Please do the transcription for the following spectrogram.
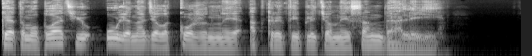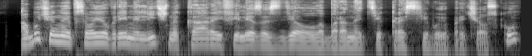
К этому платью Уля надела кожаные открытые плетеные сандалии. Обученная в свое время лично Карой, Филеза сделала баронетте красивую прическу,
